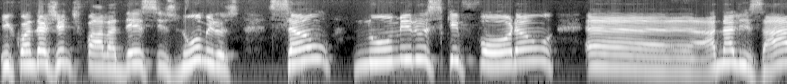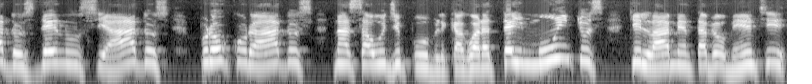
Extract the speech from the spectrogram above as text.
E quando a gente fala desses números, são números que foram eh, analisados, denunciados procurados na saúde pública. Agora, tem muitos que, lamentavelmente,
